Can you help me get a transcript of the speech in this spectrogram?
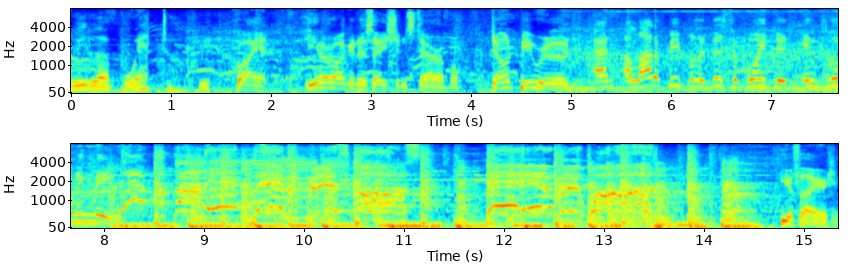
We love Puerto Rico. Quiet. Your organization's terrible. Don't be rude. And a lot of people are disappointed, including me. Everybody, Merry Christmas, everyone. You're fired.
